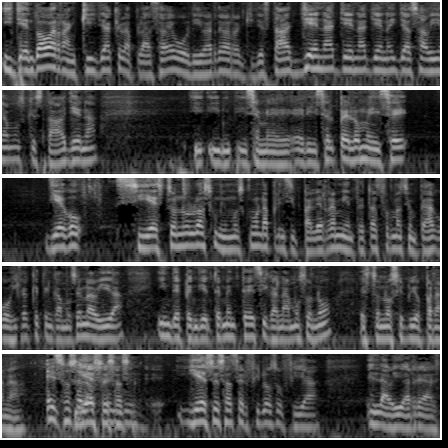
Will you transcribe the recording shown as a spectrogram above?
y yendo a Barranquilla, que la plaza de Bolívar de Barranquilla estaba llena, llena, llena, y ya sabíamos que estaba llena, y, y- y se me eriza el pelo, me dice, Diego, si esto no lo asumimos como la principal herramienta de transformación pedagógica que tengamos en la vida, independientemente de si ganamos o no, esto no sirvió para nada. Eso se y, eso es hacer, y eso es hacer filosofía en la vida real,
